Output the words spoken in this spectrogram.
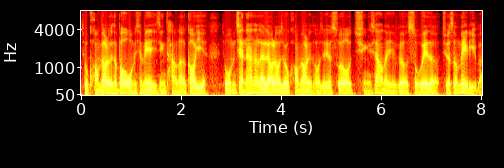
就《狂飙》里头，包括我们前面也已经谈了高叶，就我们简单的来聊聊，就是《狂飙》里头这些所有群像的一个所谓的角色魅力吧。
